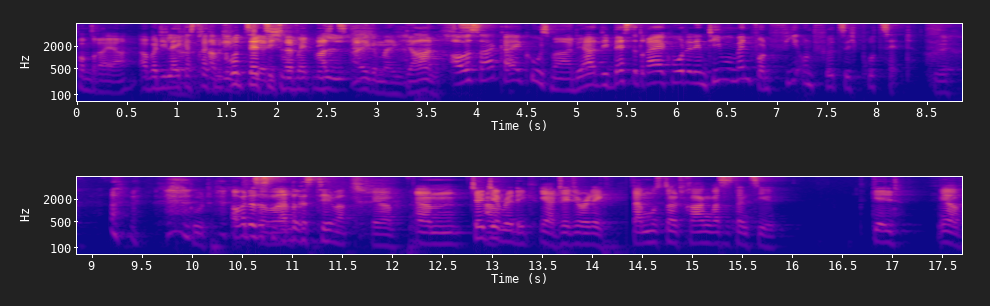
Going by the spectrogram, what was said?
vom Dreier. Aber die Lakers ja, treffen grundsätzlich im Moment nichts. allgemein gar nichts. Außer Kai Kusma. Der hat die beste Dreierquote in dem Team im Moment von 44 Prozent. Ja. Gut. aber das ist aber, ein anderes Thema. Ja. Ähm, JJ Reddick. Ja, JJ Reddick. Da musst du halt fragen, was ist dein Ziel? Geld. Ja,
